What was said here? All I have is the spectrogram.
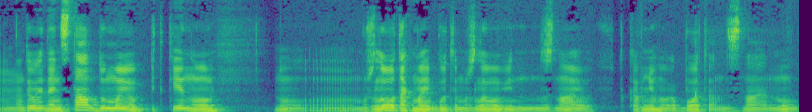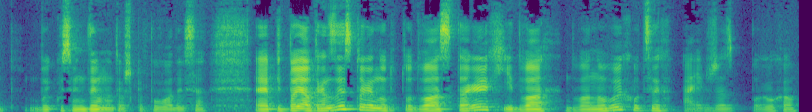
На другий день став, думаю, підкину. Ну, можливо, так має бути, можливо, він не знаю. Така в нього робота, не знаю. Ну, бо якось він дивно трошки поводився. Е, підпаяв транзистори, ну, тобто два старих і два, два нових оцих. Ай, вже порухав.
